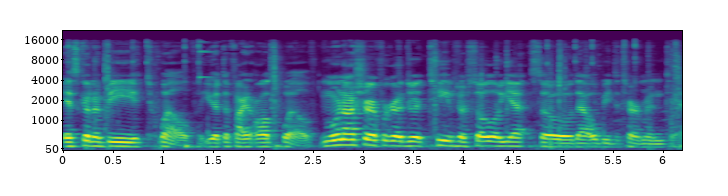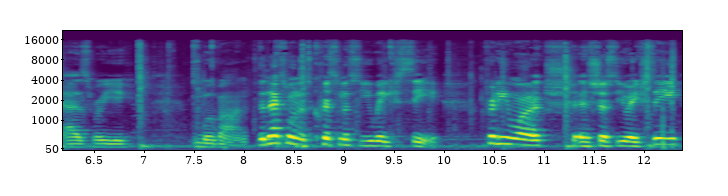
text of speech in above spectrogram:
it's going to be 12. You have to find all 12. We're not sure if we're going to do it teams or solo yet, so that will be determined as we move on. The next one is Christmas UHC. Pretty much, it's just UHC,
